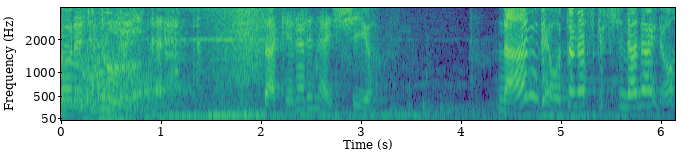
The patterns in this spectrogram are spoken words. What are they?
これで。避けられない死よ。なんでおとなしく死なないの？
